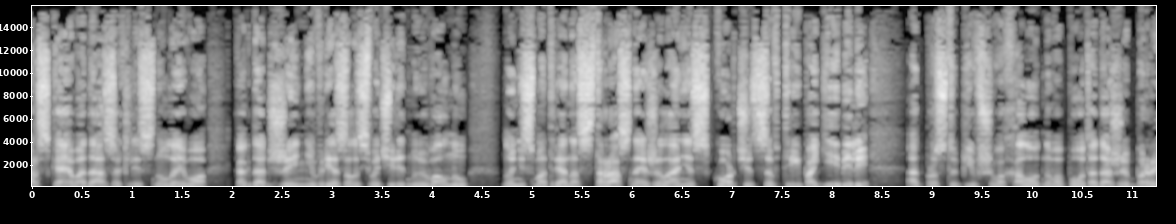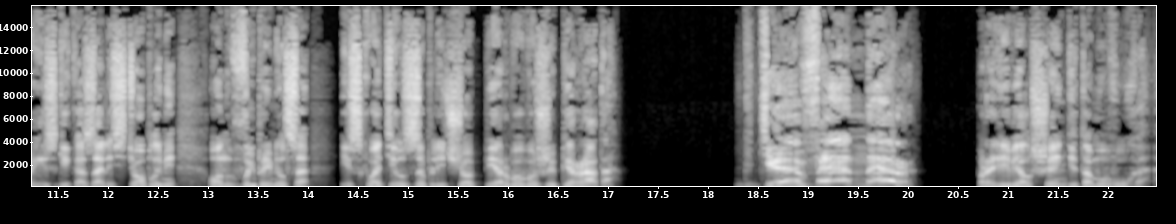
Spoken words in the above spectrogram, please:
Морская вода захлестнула его, когда Дженни врезалась в очередную волну, но, несмотря на страстное желание скорчиться в три погибели, от проступившего холодного пота даже брызги казались теплыми, он выпрямился и схватил за плечо первого же пирата. «Где Веннер?» — проревел Шенди тому в ухо.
